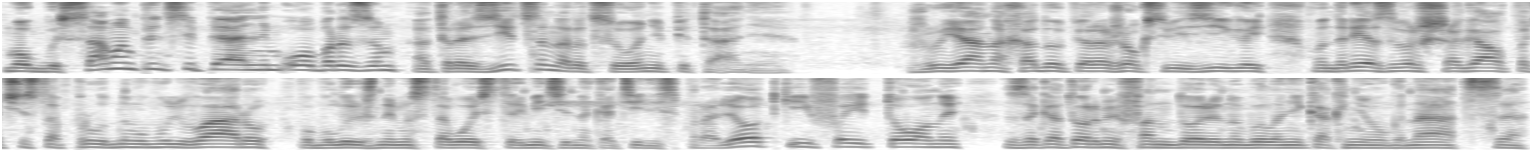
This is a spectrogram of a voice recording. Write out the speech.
мог бы самым принципиальным образом отразиться на рационе питания. Жуя на ходу пирожок с визигой, он резво шагал по чистопрудному бульвару, по булыжной мостовой стремительно катились пролетки и фаэтоны, за которыми Фандорину было никак не угнаться,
